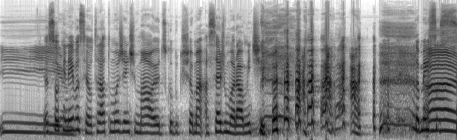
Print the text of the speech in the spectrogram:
E... Eu sou que nem você, eu trato uma gente mal, eu descubro que chama assédio moral, mentira. Também sou Ai,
